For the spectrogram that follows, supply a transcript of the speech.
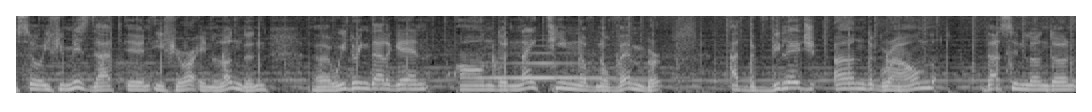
So if you missed that, and if you are in London, we're doing that again on the 19th of November at the Village Underground. That's in London,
